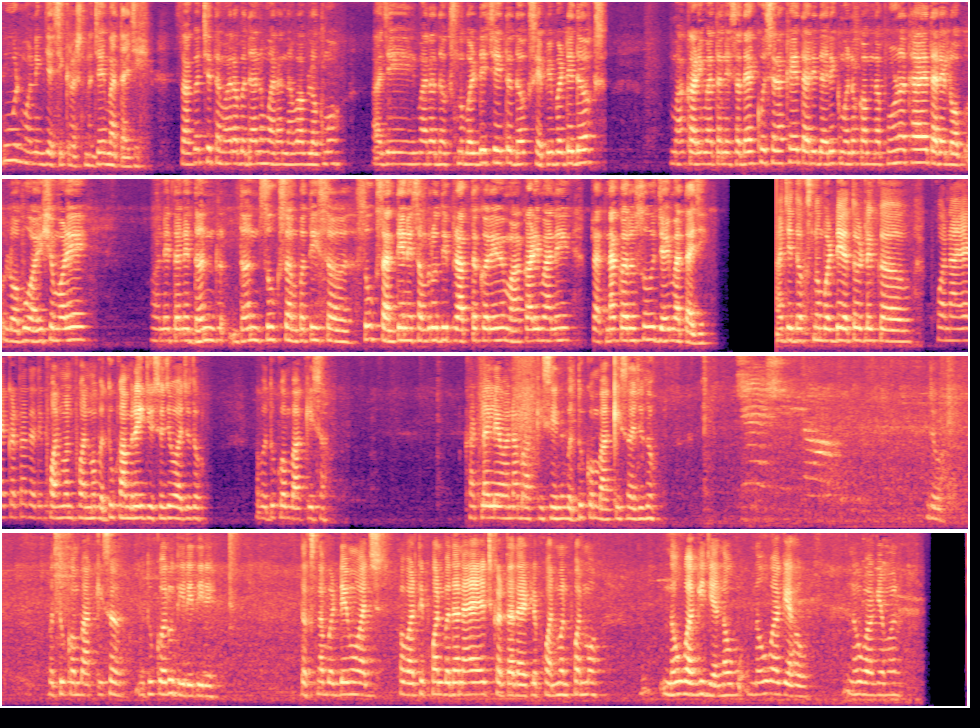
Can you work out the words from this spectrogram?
Good morning, જય શ્રી કૃષ્ણ, જય માતાજી. સ્વાગત છે તમારા બધાનું મારા નવા બ્લોગમાં. આજે મારા દક્ષનો બર્થડે છે, તો દક્ષ, હેપી બર્થડે દક્ષ. મા કાળી માતાને સદાય ખુશ રાખે, તારી દરેક મનોકામના પૂર્ણ થાય, તારે લોબો આયુષ્ય મળે. અને તને ધન ધન, સુખ, સંપત્તિ સુખ, શાંતિ અને સમૃદ્ધિ પ્રાપ્ત કરે મા કાળી માને પ્રાર્થના કરું છું. જય માતાજી. આજે દક્ષનો બર્થડે હતો એટલે ફોન આયા કરતા હતા તે ફોનમાં ફોનમાં બધું કામ રહી ગયું છે. જો હજુ તો આ બધું કામ બાકી છે. ખાટલા લેવાના બાકી છે ને બધું કામ બાકી છે. હજુ તો જો. બધું કામ બાકી છે. બધું કરું ધીરે ધીરે. દક્ષના બર્થડેમાં આજ સવારથી ફોન બધાને આયા જ કરતા હતા એટલે ફોનમાં ફોનમાં નવ વાગી ગયા. નવ નવ વાગ્યા હોવ. નવ વાગ્યામાં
